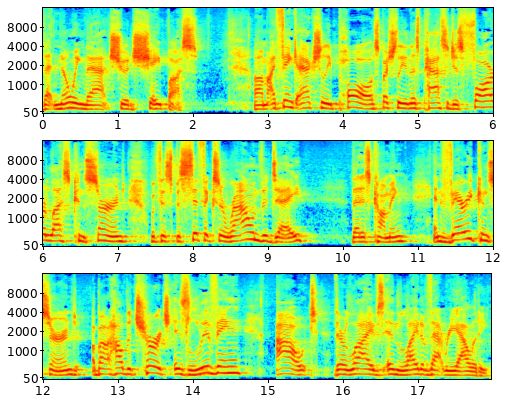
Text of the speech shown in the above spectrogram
that knowing that should shape us. Um, I think actually Paul, especially in this passage, is far less concerned with the specifics around the day that is coming and very concerned about how the church is living out their lives in light of that reality.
